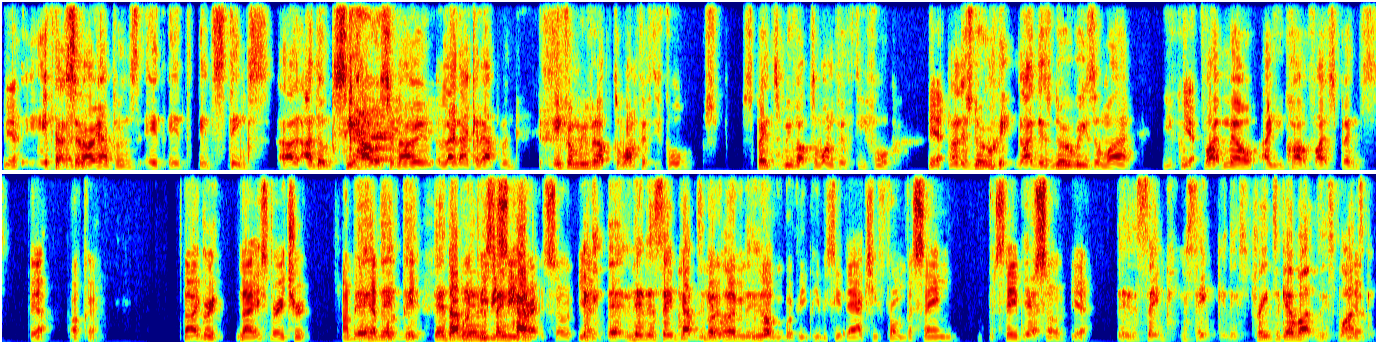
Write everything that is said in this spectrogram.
Yeah. If that I scenario happens, it it it stinks. I, I don't see how a scenario like that could happen. If you're moving up to 154, Spence move up to 154. Yeah. Like there's no re- like there's no reason why you can Yeah. fight Mel and you can't fight Spence. Yeah. Okay, I agree. That is very true. I mean, They, they're, they, P- they're they're both the PBC, same camp. right? So yeah, They're, they're the same camp no, together. even, They- not even PBC. They're actually from the same stable. Yeah. So yeah, They're the same, same. They train together. They spar Yeah. together.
